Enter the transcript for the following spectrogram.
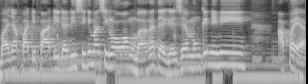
banyak padi-padi dan di sini masih lowong banget ya guys ya. Mungkin ini apa ya?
